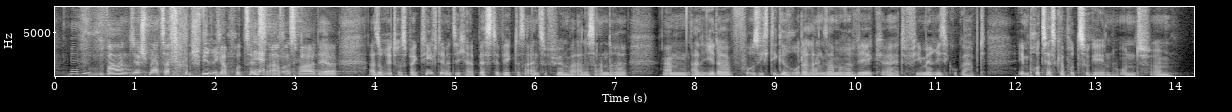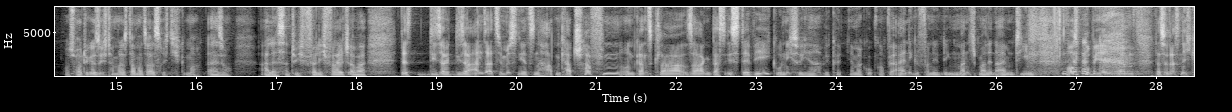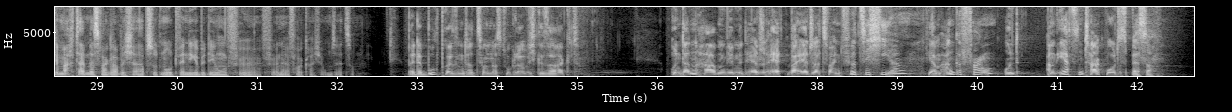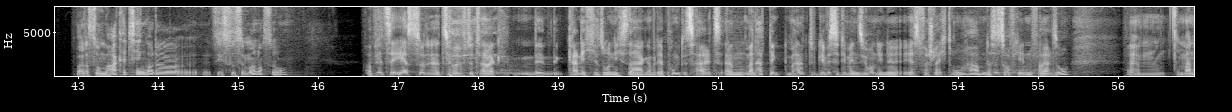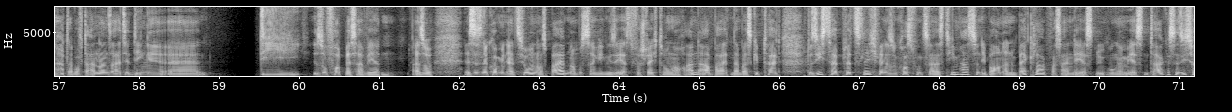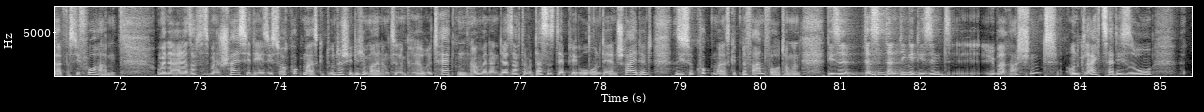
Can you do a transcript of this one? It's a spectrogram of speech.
War ein sehr schmerzhafter und schwieriger Prozess, Ja. aber es war der, also retrospektiv, der mit Sicherheit beste Weg, das einzuführen, weil alles andere, ähm, jeder vorsichtigere oder langsamere Weg äh, hätte viel mehr Risiko gehabt, im Prozess kaputt zu gehen. Und ähm, aus heutiger Sicht haben wir das damals alles richtig gemacht. Also alles natürlich völlig falsch, aber das, dieser, dieser Ansatz, wir müssen jetzt einen harten Cut schaffen und ganz klar sagen, das ist der Weg und nicht so, ja, wir könnten ja mal gucken, ob wir einige von den Dingen manchmal in einem Team ausprobieren. ähm, dass wir das nicht gemacht haben, das war, glaube ich, eine absolut notwendige Bedingung für, für eine erfolgreiche Umsetzung. Bei der Buchpräsentation hast du, glaube ich, gesagt, und dann haben wir mit Agile, äh, war Agile 42 hier, wir haben angefangen und am ersten Tag wurde es besser. War das so Marketing oder siehst du es immer noch so? Ob jetzt der erste oder der zwölfte Tag, kann ich so nicht sagen. Aber der Punkt ist halt, ähm, man, hat eine, man hat gewisse Dimensionen, die eine Erstverschlechterung haben. Das ist auf jeden Fall so. Ähm, man hat aber auf der anderen Seite Dinge, äh, die sofort besser werden. Also es ist eine Kombination aus beiden. Man muss dann gegen diese Erstverschlechterung auch anarbeiten. Aber es gibt halt, du siehst halt plötzlich, wenn du so ein crossfunktionales Team hast und die bauen dann einen Backlog, was eine der ersten Übungen am ersten Tag ist, dann siehst du halt, was die vorhaben. Und wenn dann einer sagt, das ist aber eine Scheißidee, siehst du, ach guck mal, es gibt unterschiedliche Meinungen zu den Prioritäten. Ne? Wenn dann der sagt, aber das ist der PO und der entscheidet, dann siehst du, guck mal, es gibt eine Verantwortung. Und diese, das sind dann Dinge, die sind überraschend und gleichzeitig so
